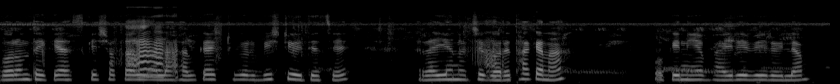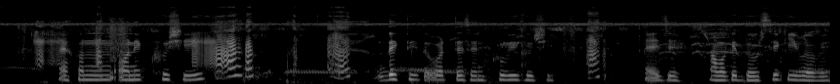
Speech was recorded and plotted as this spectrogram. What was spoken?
গরম থেকে আজকে সকালবেলা হালকা একটু করে বৃষ্টি হইতেছে। রাইয়ান হচ্ছে ঘরে থাকে না। ওকে নিয়ে বাইরে বের হইলাম। এখন অনেক খুশি। দেখতেই তো পারতেছেন, খুবই খুশি। এই যে, আমাকে ধরছে কীভাবে?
